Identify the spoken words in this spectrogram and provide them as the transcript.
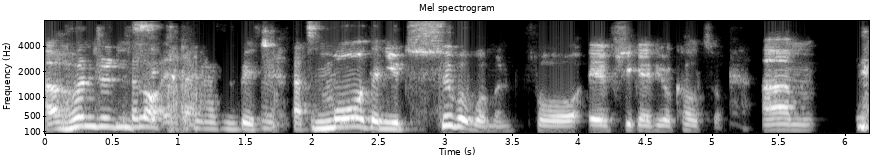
A hundred and It's a lot, sixty isn't it? thousand bees. Mm. That's more than you'd sue a woman for if she gave you a cold sore. Um,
